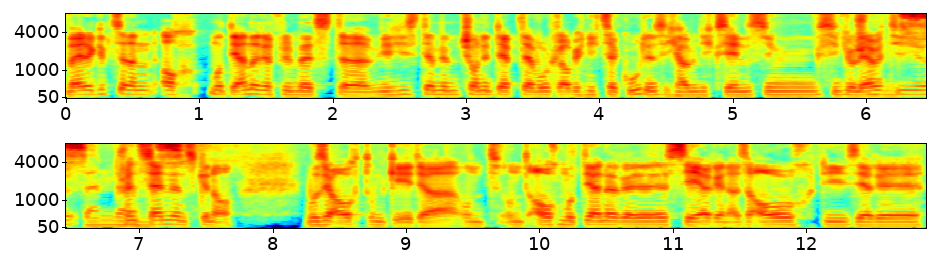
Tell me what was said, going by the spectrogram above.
Weil da gibt's ja dann auch modernere Filme jetzt, äh, wie hieß der mit dem Johnny Depp, der wohl, glaube ich, nicht sehr gut ist. Ich habe ihn nicht gesehen, Sing Singularity, Transcendence. Transcendence, genau. Wo es ja auch drum geht, ja. Und, und auch modernere Serien, also auch die Serie,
